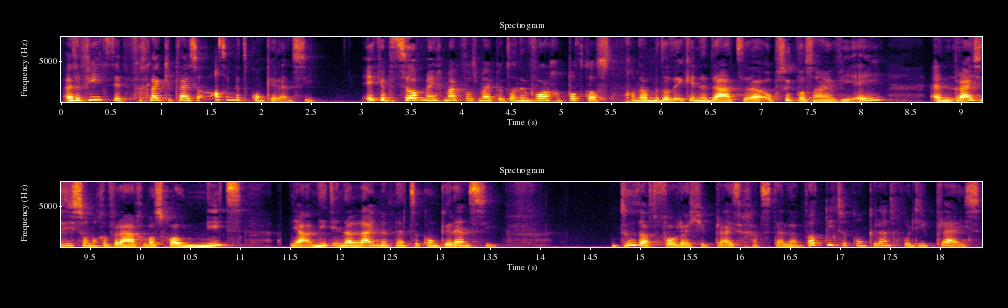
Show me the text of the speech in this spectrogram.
De vierde tip, vergelijk je prijzen altijd met concurrentie. Ik heb het zelf meegemaakt, volgens mij heb ik het in de vorige podcast genomen, dat ik inderdaad op zoek was naar een VA. En de prijzen die sommigen vragen was gewoon niet, ja, niet in alignment met de concurrentie. Doe dat voordat je prijzen gaat stellen. Wat biedt de concurrent voor die prijs?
